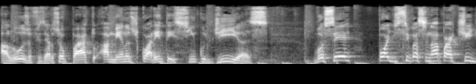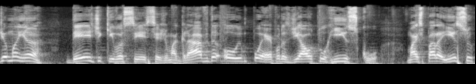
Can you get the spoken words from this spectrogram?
à luz ou fizeram seu parto há menos de 45 dias. Você pode se vacinar a partir de amanhã, desde que você seja uma grávida ou em puérperas de alto risco. Mas para isso,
